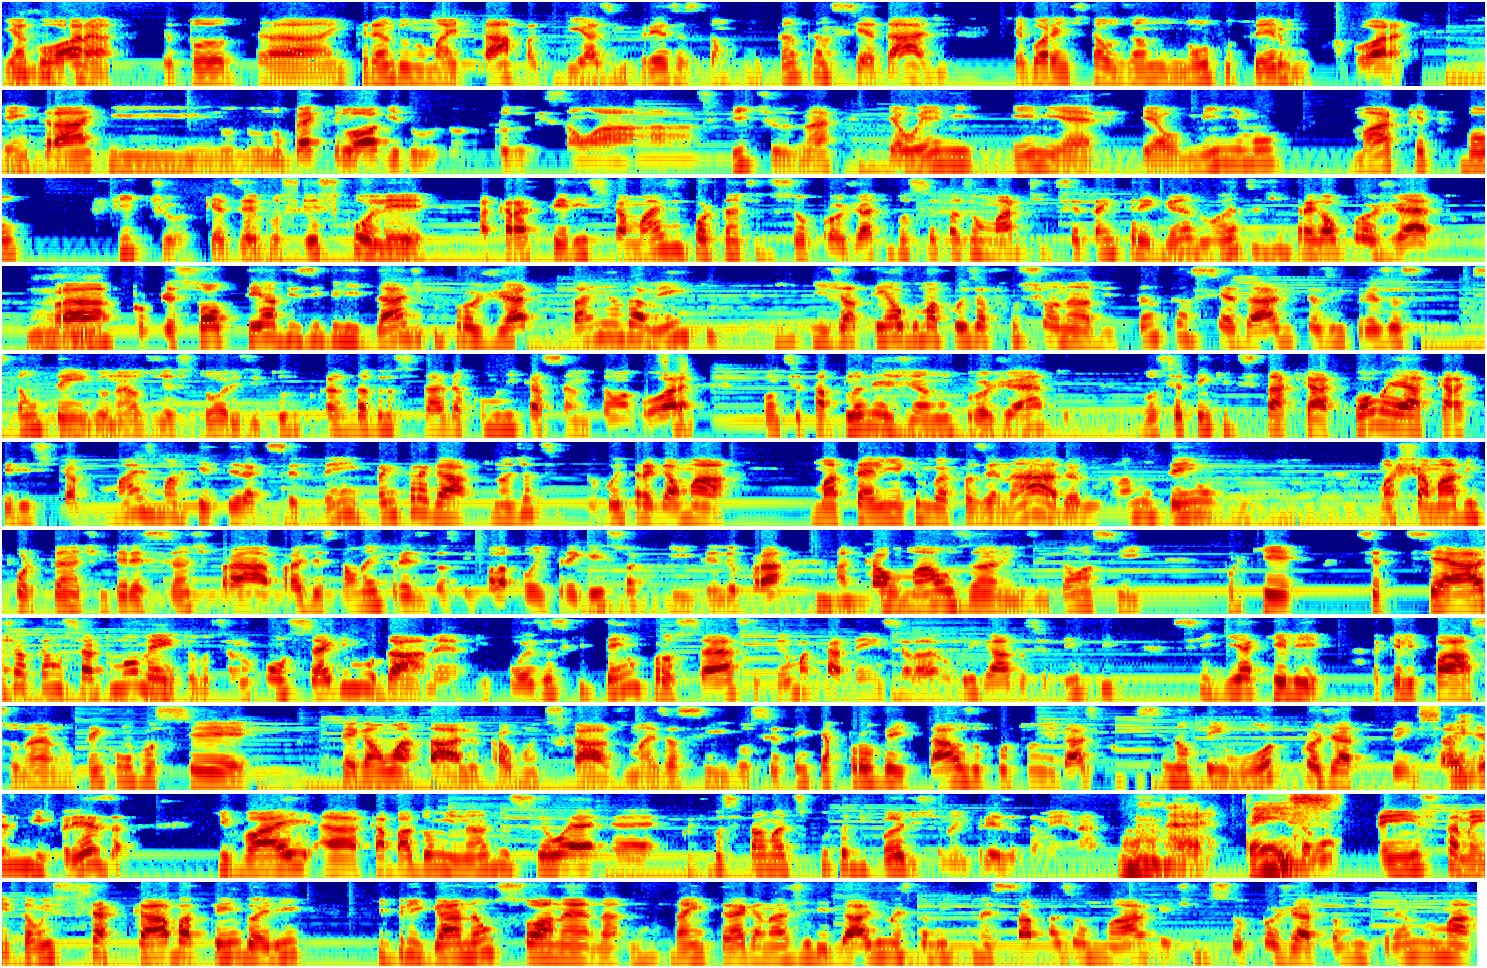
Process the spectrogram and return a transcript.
E uhum. agora eu estou uh, ah, entrando numa etapa que as empresas estão com tanta ansiedade que agora a gente está usando um novo termo agora, que é entrar em, no, no, backlog do, do, do produto que são as features, né? Que é o MMF, que é o Minimum Marketable Feature, quer dizer, você escolher a característica mais importante do seu projeto e você fazer um marketing que você está entregando antes de entregar o projeto uhum. para o pessoal ter a visibilidade que o projeto está em andamento e, e, já tem alguma coisa funcionando. E tanta ansiedade que as empresas estão tendo, né, os gestores e tudo, por causa da velocidade da comunicação. Então, agora, Sim. quando você está planejando um projeto, você tem que destacar qual é a característica mais marqueteira que você tem para entregar. Porque não adianta eu vou entregar uma, uma telinha que não vai fazer nada, ela não tem um, uma chamada importante, interessante para a gestão da empresa. Então você tem que falar, pô, entreguei isso aqui, entendeu? Para uhum. acalmar os ânimos. Então, assim, porque você age até um certo momento, você não consegue mudar, né? Tem coisas que têm um processo e tem uma cadência, ela é obrigada, você tem que seguir aquele, aquele passo, né? Não tem como você pegar um atalho para muitos casos, mas assim, você tem que aproveitar as oportunidades, porque senão tem um outro projeto dentro da mesma empresa que vai uh, acabar dominando e o seu é, é porque você está numa disputa de budget na empresa também, né? Uhum. É, tem isso. Então, tem isso também. Então isso se acaba tendo ali que brigar não só né, na, na, entrega, na agilidade, mas também começar a fazer o um marketing do seu projeto. Estamos entrando numa,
